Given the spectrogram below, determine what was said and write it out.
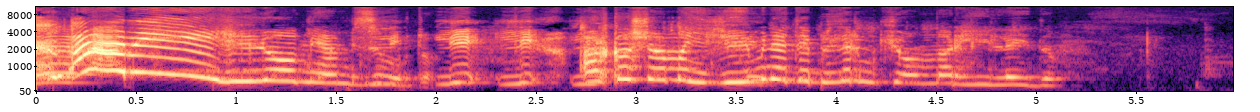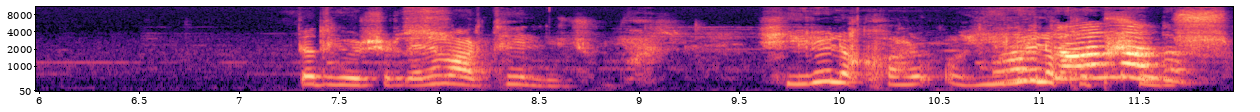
Evet. Abi hile olmayan bizi Li, vurdu. li, li, li. Arkadaşlar ama yemin edebilirim ki onlar hileydi. Hadi görüşürüz. Benim artı 53. hileyle kar hileyle kapışıyoruz.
